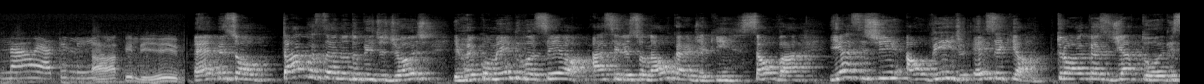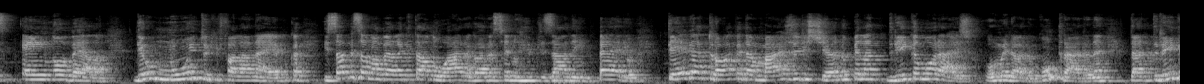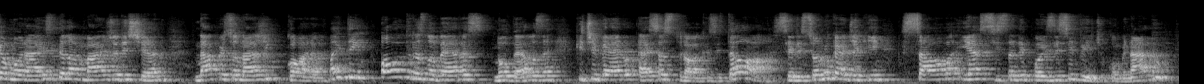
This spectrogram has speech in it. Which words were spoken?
Não, é apelido. Ah, apelido. É, pessoal, tá gostando do vídeo de hoje? Eu recomendo você, ó, a selecionar o card aqui, salvar e assistir ao vídeo esse aqui, ó, trocas de atores em novela. deu muito o que falar na época. E sabe essa novela que está no ar agora sendo reprisada, Império? Teve a troca da Marjorie este ano pela Drica Moraes, ou melhor, o contrário, né? Da Drica Moraes pela Marjorie este ano na personagem Cora. Mas tem outras novelas, novelas né, que tiveram essas trocas. Então, ó, seleciona o card aqui, salva e assista depois desse vídeo, combinado?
